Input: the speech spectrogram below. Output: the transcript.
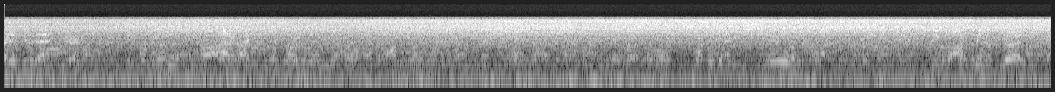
Why did it do that, sir? Uh, I don't know. I just clicked on it. Dink off thing's good.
